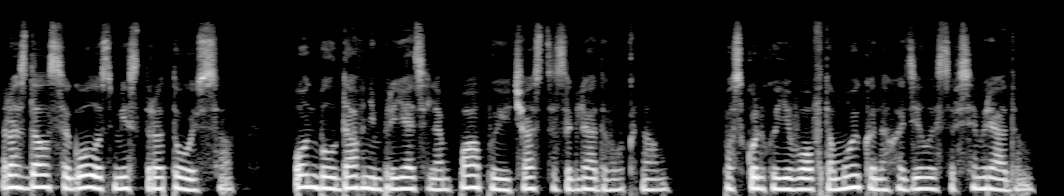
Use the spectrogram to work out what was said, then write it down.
Раздался голос мистера Тойса. Он был давним приятелем папы и часто заглядывал к нам, поскольку его автомойка находилась совсем рядом.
